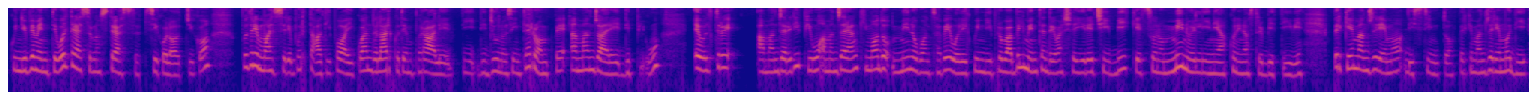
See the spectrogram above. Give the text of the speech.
quindi ovviamente oltre ad essere uno stress psicologico, potremmo essere portati poi, quando l'arco temporale di digiuno si interrompe, a mangiare di più e oltre a mangiare di più, a mangiare anche in modo meno consapevole, quindi probabilmente andremo a scegliere cibi che sono meno in linea con i nostri obiettivi, perché mangeremo distinto, perché mangeremo di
